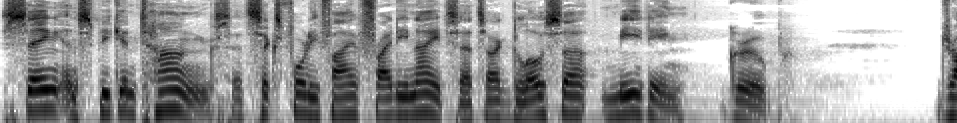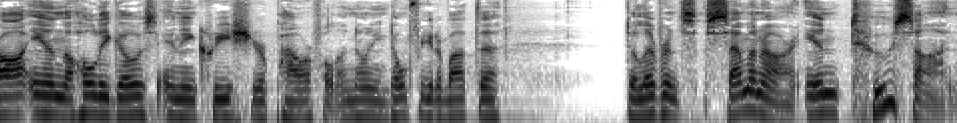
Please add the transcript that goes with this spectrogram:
sing and speak in tongues at 6:45 Friday nights. That's our Glossa meeting group. Draw in the Holy Ghost and increase your powerful anointing. Don't forget about the deliverance seminar in Tucson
